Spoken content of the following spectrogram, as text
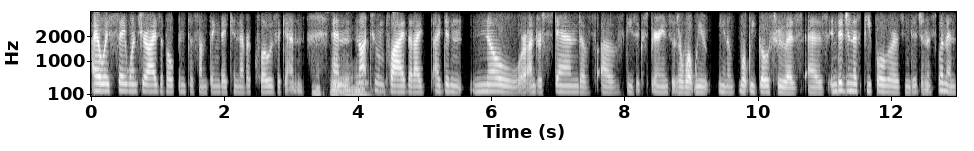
i always say once your eyes have opened to something they can never close again. Absolutely, and not to imply that i i didn't know or understand of of these experiences or what we you know what we go through as as indigenous people or as indigenous women.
